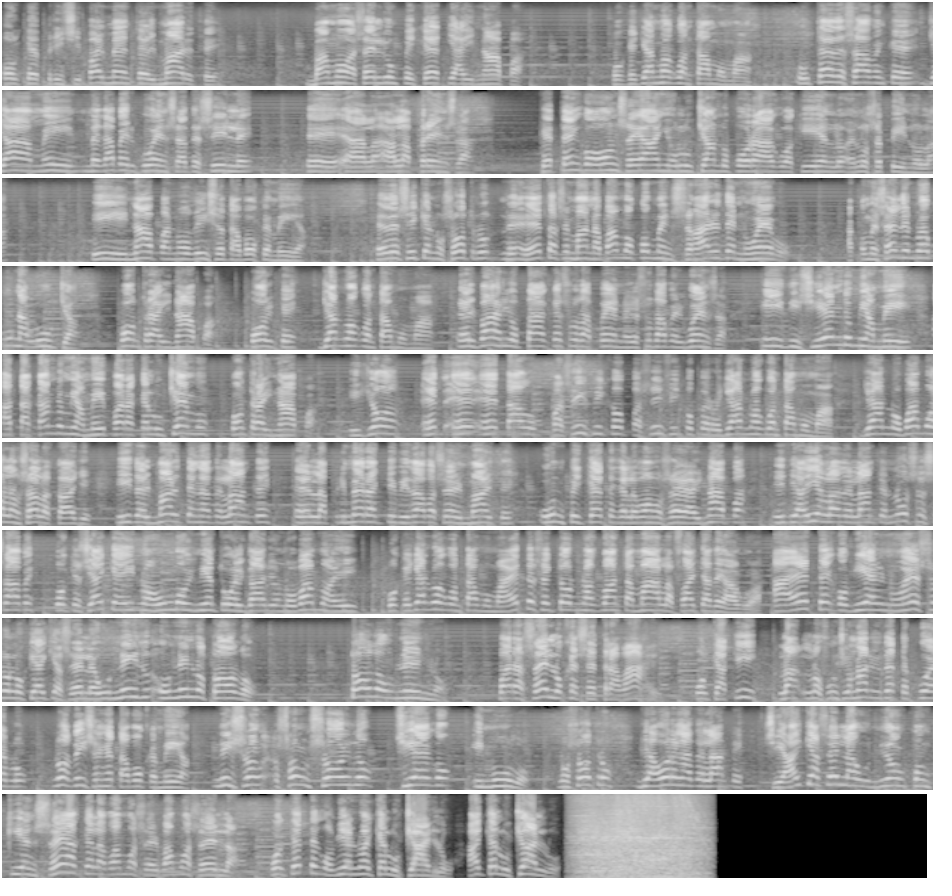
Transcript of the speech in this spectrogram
porque principalmente el martes vamos a hacerle un piquete a INAPA, porque ya no aguantamos más. Ustedes saben que ya a mí me da vergüenza decirle eh, a, la, prensa que tengo 11 años luchando por agua aquí en, Los Epínolas y INAPA no dice esta boca mía. Es decir que nosotros eh, esta semana vamos a comenzar de nuevo, a comenzar de nuevo una lucha contra INAPA, porque ya no aguantamos más. El barrio está, que eso da pena, eso da vergüenza. Y diciéndome a mí, atacándome a mí para que luchemos contra INAPA. Y yo he, estado pacífico, pacífico, pero ya no aguantamos más. Ya nos vamos a lanzar a la calle. Y del martes en adelante, eh, la primera actividad va a ser el martes, un piquete que le vamos a hacer a INAPA y de ahí en adelante no se sabe, porque si hay que irnos a un movimiento belgario, nos vamos a ir, porque ya no aguantamos más. Este sector no aguanta más la falta de agua. A este gobierno eso es lo que hay que hacerle, unir, unirnos todos, todos unirnos para hacer lo que se trabaje. Porque aquí los funcionarios de este pueblo no dicen esta boca mía, ni son, son sordos, ciegos y mudos. Nosotros de ahora en adelante, si hay que hacer la unión con quien sea que la vamos a hacer, vamos a hacerla. Porque este gobierno hay que lucharlo, hay que lucharlo.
